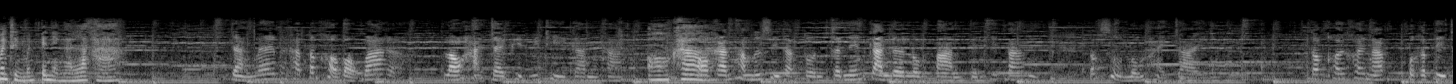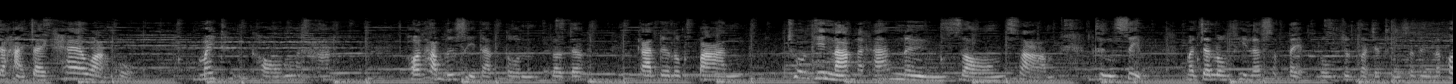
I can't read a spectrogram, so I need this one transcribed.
มันถึงมันเป็นอย่างนั้นล่ะคะ อย่างแรกนะคะต้องขอบอกว่าเราหายใจผิดวิธีกันค่ะอ๋อค่ะพอการทำฤาษีดัดตนจะเน้นการเดินลมปานเป็นที่ตั้ง ต้องสูดลมหายใจ ต้องค่อยๆนับ ปกติจะหายใจแค่วางอกไม่ถึงท้องนะคะพอทำฤาษีดัดตนเราจะการเดินลมปานช่วงที่นับนะคะหนึ่งสองสามถึงสิบ มันจะลงทีละสเต็ปลงจนกว่าจะถึงสะดือแล้วก็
